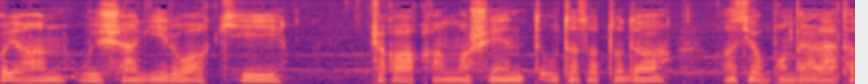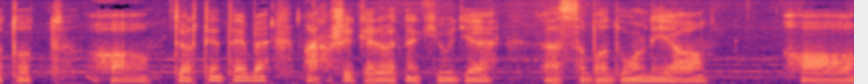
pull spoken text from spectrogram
Olyan újságíró, aki csak alkalmasint utazott oda, az jobban beleláthatott a történteibe, már ha sikerült neki ugye elszabadulni a, a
